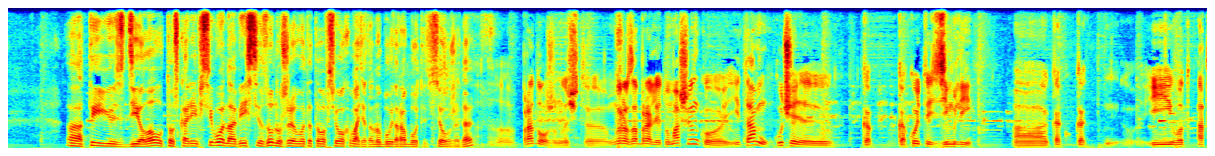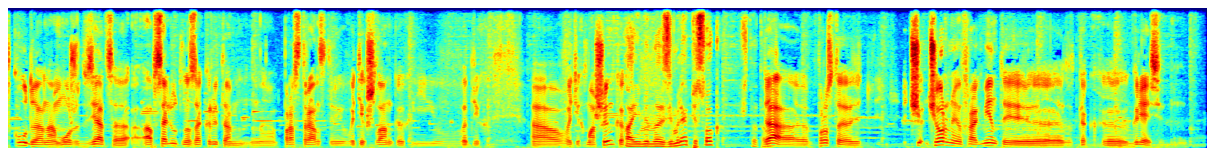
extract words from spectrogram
ты ее сделал, то, скорее всего, на весь сезон уже вот этого всего хватит. Оно будет работать все уже, да? Э, продолжим. Значит, э, мы разобрали эту машинку, и там куча э, как, какой-то земли. А, как, как, и вот откуда она может взяться абсолютно закрытом пространстве в этих шлангах и в этих, а, в этих машинках. А именно земля, песок? Что там? Да, просто черные фрагменты, как грязь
